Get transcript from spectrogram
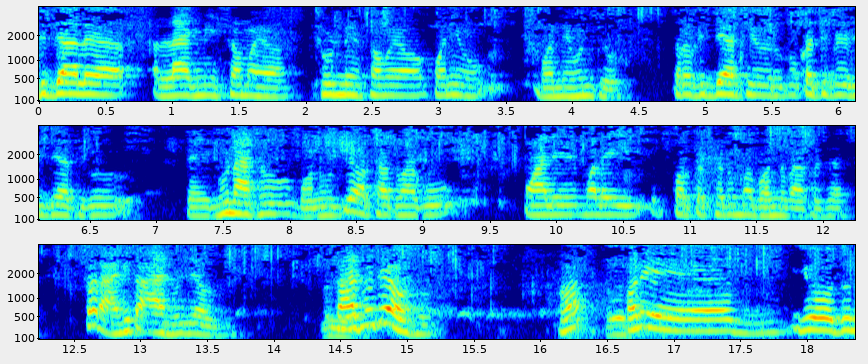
विद्यालय लाग्ने समय छुट्ने समय पनि हो भन्ने हुन्थ्यो। तर विद्यार्थीहरूको कतिपय विद्यार्थीको चाहिँ गुनासो भनौँ कि अर्थात् उहाँको उहाँले मलाई प्रत्यक्ष रूपमा भन्नुभएको छ। सर हामी त आठ बजी आउँछौँ। सात बजी आउँछौँ? अनि यो जुन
